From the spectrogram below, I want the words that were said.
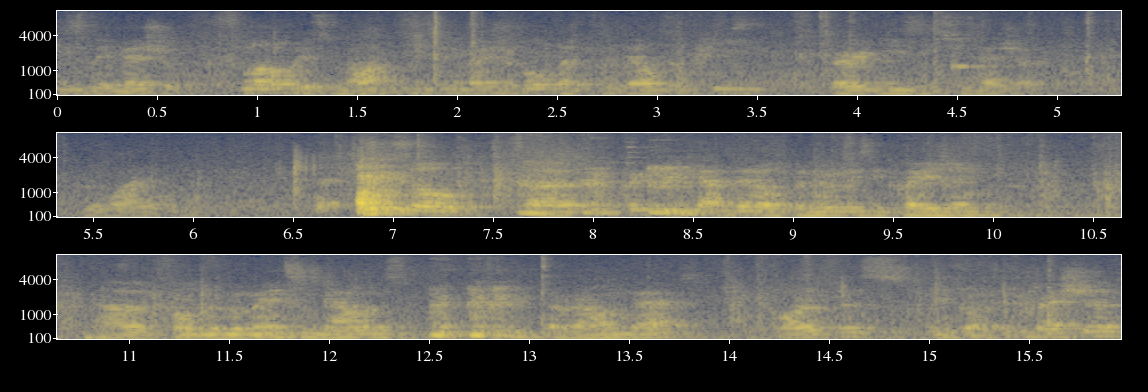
easily measurable. Flow is not easily measurable, but the delta P, very easy to measure, reliable. So, uh, a quick recap then of Bernoulli's equation uh, from the momentum balance around that orifice. We've got the pressure,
